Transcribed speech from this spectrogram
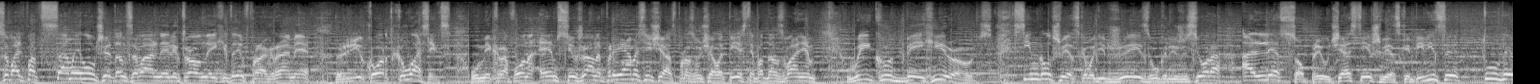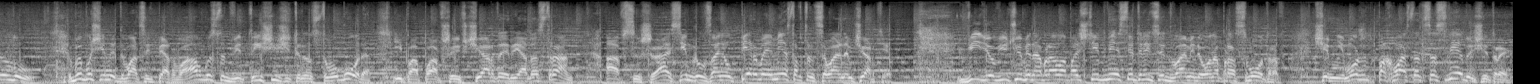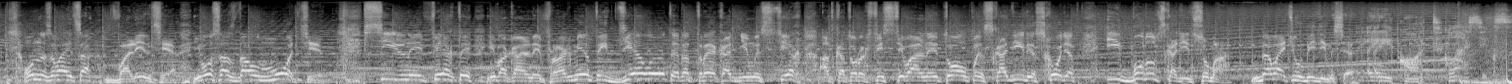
Танцевать под самые лучшие танцевальные электронные хиты в программе Рекорд Classics. У микрофона МС Жана прямо сейчас прозвучала песня под названием We Could Be Heroes. Сингл шведского диджея и звукорежиссера Алессо при участии шведской певицы Туверлу. Выпущенный 25 августа 2014 года и попавший в чарты ряда стран. А в США сингл занял первое место в танцевальном чарте. Видео в YouTube набрало почти 232 миллиона просмотров, чем не может похвастаться следующий трек. Он называется «Валенсия». Его создал Мотти. Сильные эффекты и вокальные фрагменты делают этот трек одним из тех, от которых фестивальные толпы сходили, сходят и будут сходить с ума. Давайте убедимся. Рекорд Classics.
